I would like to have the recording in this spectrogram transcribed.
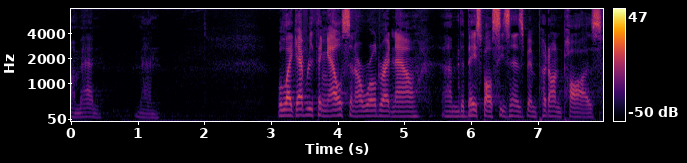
Amen. Amen. Well, like everything else in our world right now, um, the baseball season has been put on pause.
